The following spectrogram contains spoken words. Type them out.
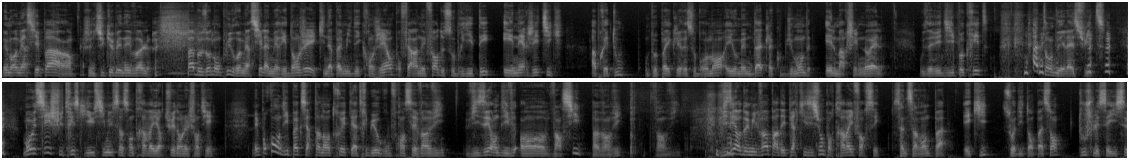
ne me remerciez pas, hein. je ne suis que bénévole. Pas besoin non plus de remercier la mairie d'Angers, qui n'a pas mis d'écran géant pour faire un effort de sobriété énergétique. Après tout, on ne peut pas éclairer sobrement et aux mêmes dates la Coupe du Monde et le marché de Noël. Vous avez dit hypocrite Attendez la suite. Moi aussi, je suis triste qu'il y ait eu 6500 travailleurs tués dans le chantier. Mais pourquoi on dit pas que certains d'entre eux étaient attribués au groupe français 20 vies Visés en, div- en Vinci, pas 20 vies, 20 vies. Visés en 2020 par des perquisitions pour travail forcé. Ça ne s'invente pas. Et qui, soit dit en passant, touche le CICE,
